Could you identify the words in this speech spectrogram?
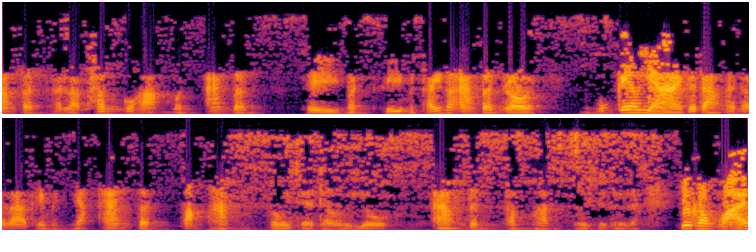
an tịnh hay là thân của họ mình an tịnh thì mình khi mình thấy nó an tịnh rồi mình muốn kéo dài cái trạng thái nó ra thì mình nhắc an tịnh tâm hành tôi sẽ thử vô an tịnh tâm hành tôi sẽ thử ra chứ không phải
